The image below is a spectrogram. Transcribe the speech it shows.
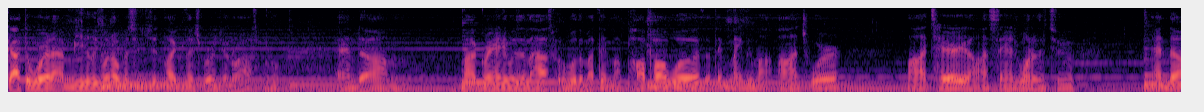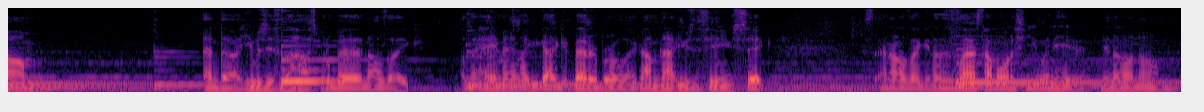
got the word, and I immediately went over to like Lynchburg General Hospital, and um, my granny was in the hospital with him. I think my papa was. I think maybe my aunts were, my aunt Terry, aunt Sandra, one of the two, and um, and uh, he was just in the hospital bed, and I was like, I was like, hey man, like you gotta get better, bro. Like I'm not used to seeing you sick. And I was like, you know, this is the last time I want to see you in here, you know. And um,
